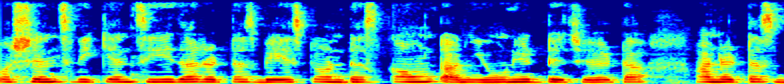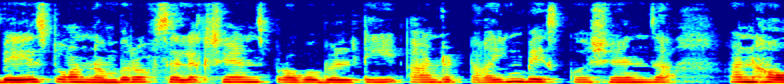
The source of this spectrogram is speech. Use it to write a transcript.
questions we can see that it is based on discount and unit digit and it is based on number of selections probability and time based questions and how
